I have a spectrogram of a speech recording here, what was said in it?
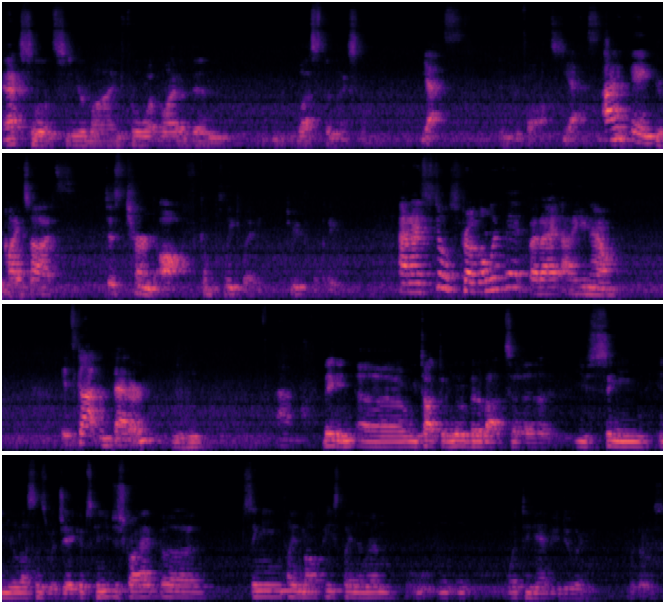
excellence in your mind for what might have been less than excellent Yes, in your thoughts. yes. I think my thoughts just turned off completely, truthfully. And I still struggle with it, but I, I you know, it's gotten better. hmm Um, Megan, uh, we talked a little bit about uh, you singing in your lessons with Jacobs. Can you describe uh, singing, playing the mouthpiece, playing the rim? What did he have you doing with those?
